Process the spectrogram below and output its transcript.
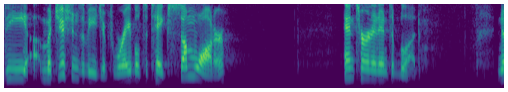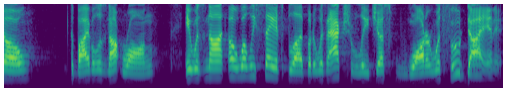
the magicians of Egypt were able to take some water and turn it into blood. No, the Bible is not wrong. It was not, oh, well, we say it's blood, but it was actually just water with food dye in it.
